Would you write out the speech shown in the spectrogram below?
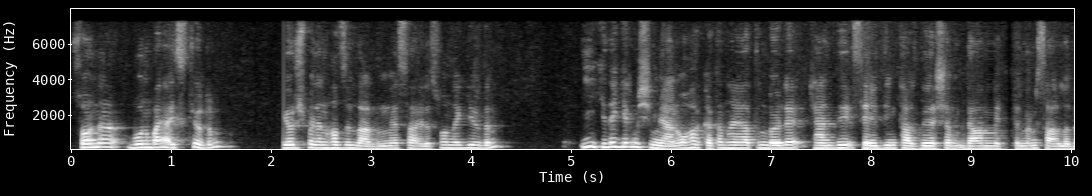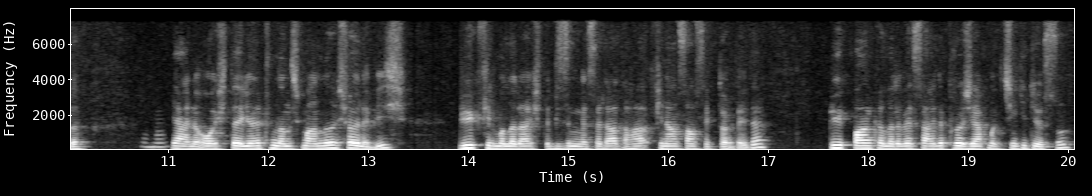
Sonra bunu bayağı istiyordum. Görüşmelerin hazırlandım vesaire. Sonra girdim. İyi ki de girmişim yani. O hakikaten hayatım böyle kendi sevdiğim tarzda yaşam devam ettirmemi sağladı. Hı hı. Yani o işte yönetim danışmanlığı şöyle bir iş. Büyük firmalara işte bizim mesela daha finansal sektördeydi. Büyük bankalara vesaire proje yapmak için gidiyorsun.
